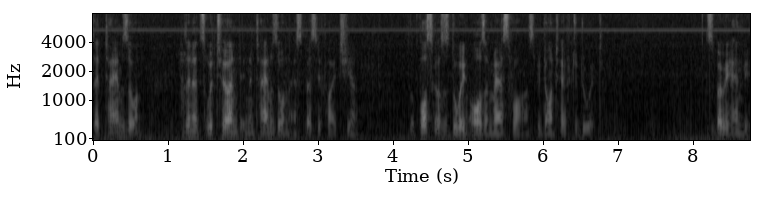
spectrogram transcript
that time zone. Then it's returned in the time zone I specified here. So Postgres is doing all the math for us. We don't have to do it. It's very handy.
